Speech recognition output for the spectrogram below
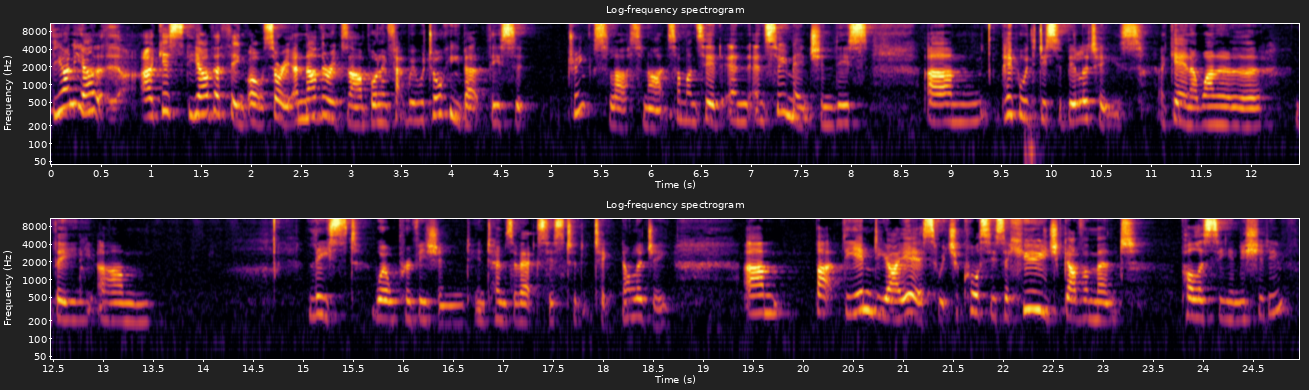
the only other, I guess the other thing, oh, sorry, another example, in fact, we were talking about this at drinks last night. Someone said, and, and Sue mentioned this, um, people with disabilities, again, are one of the, the um, least well provisioned in terms of access to technology. Um, but the NDIS, which of course is a huge government policy initiative,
